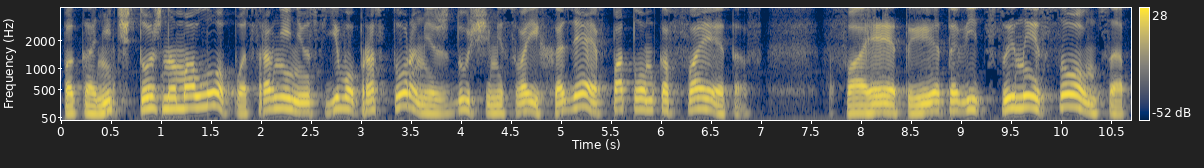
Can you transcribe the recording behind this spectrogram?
пока ничтожно мало по сравнению с его просторами, ждущими своих хозяев, потомков фаэтов. Фаэты — это ведь сыны Солнца,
